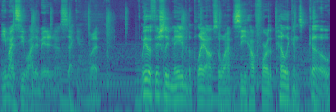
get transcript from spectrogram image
you might see why they made it in a second. But we have officially made the playoffs, so we'll have to see how far the Pelicans go.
